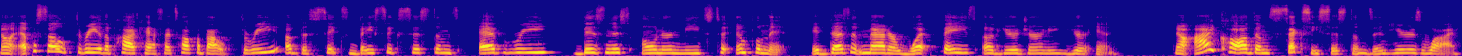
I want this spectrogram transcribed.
Now, in episode three of the podcast, I talk about three of the six basic systems every business owner needs to implement it doesn't matter what phase of your journey you're in. Now, I call them sexy systems, and here's why.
